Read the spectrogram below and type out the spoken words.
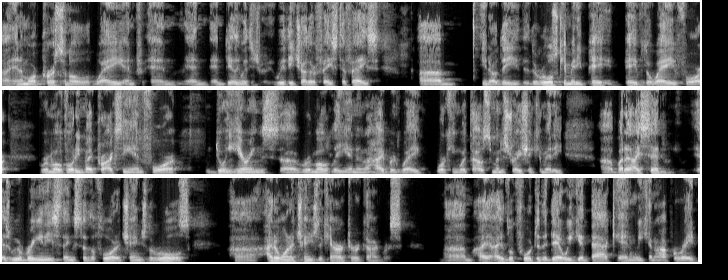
uh, in a more personal way and and and, and dealing with each, with each other face to face. You know, the the rules committee pay, paved the way for remote voting by proxy and for doing hearings uh, remotely and in a hybrid way, working with the House Administration Committee. Uh, but I said, as we were bringing these things to the floor to change the rules, uh, I don't want to change the character of Congress. Um, I, I, look forward to the day we get back and we can operate,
